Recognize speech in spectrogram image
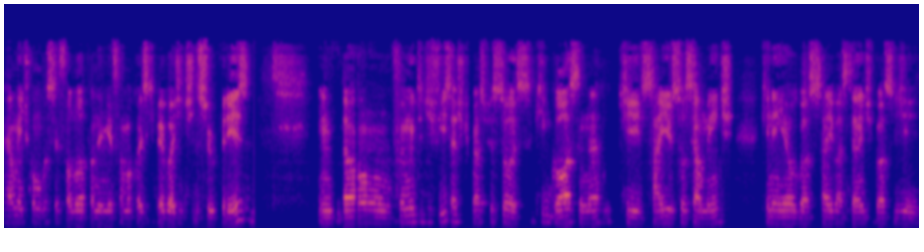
realmente, como você falou, a pandemia foi uma coisa que pegou a gente de surpresa. Então, foi muito difícil, acho que para as pessoas que gostam, né, de sair socialmente, que nem eu gosto de sair bastante, gosto de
